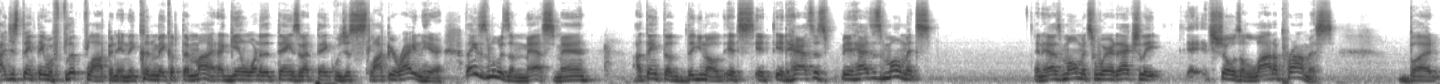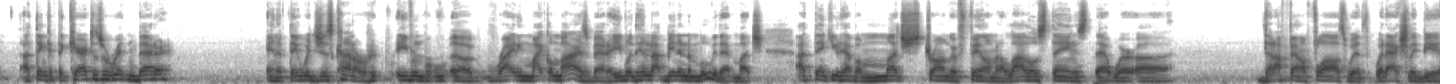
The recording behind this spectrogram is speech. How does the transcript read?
I just think they were flip flopping and they couldn't make up their mind. Again, one of the things that I think was just sloppy writing here. I think this movie's a mess, man. I think the, the you know it's it, it has its it has its moments, and it has moments where it actually it shows a lot of promise. But I think if the characters were written better, and if they were just kind of even uh, writing Michael Myers better, even with him not being in the movie that much, I think you'd have a much stronger film. And a lot of those things that were uh, that I found flaws with would actually be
